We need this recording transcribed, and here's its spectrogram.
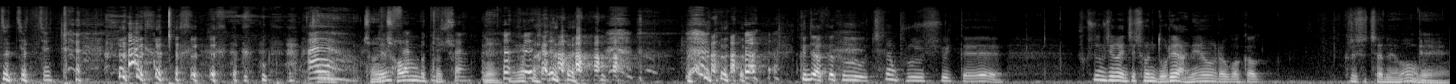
찝찝찝. 아휴. 저는 처음부터 불쌍. 주- 네. 근데 아까 그 찬양 부르실 때 석준 씨가 이제 저는 노래 안 해요라고 아까 그러셨잖아요. 네.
